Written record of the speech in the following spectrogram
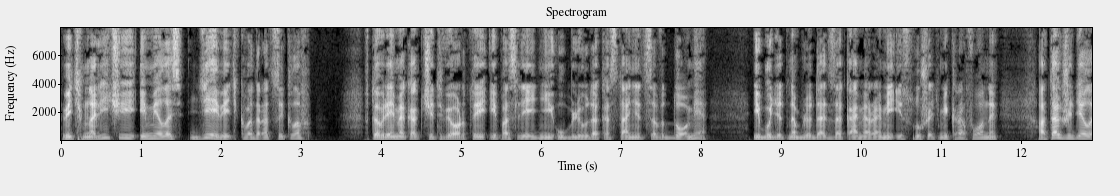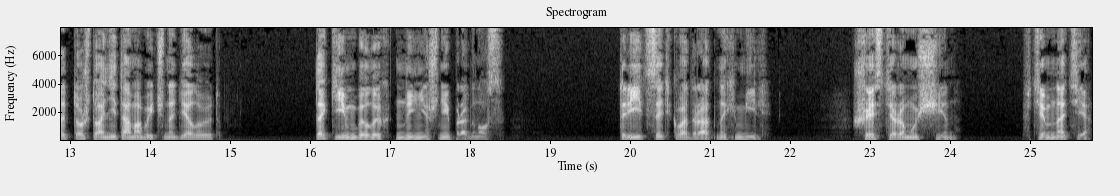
Ведь в наличии имелось девять квадроциклов, в то время как четвертый и последний ублюдок останется в доме, и будет наблюдать за камерами и слушать микрофоны, а также делать то, что они там обычно делают. Таким был их нынешний прогноз. 30 квадратных миль. Шестеро мужчин. В темноте.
